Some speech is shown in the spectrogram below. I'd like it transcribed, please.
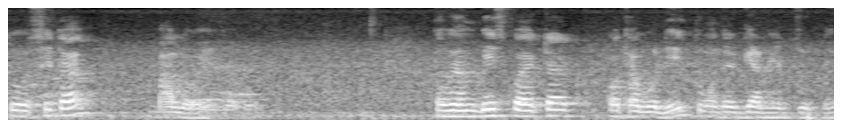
তো সেটা ভালো হয়ে যাবে। তবে আমি বেশ কয়েকটা কথা বলি তোমাদের জ্ঞানের জন্যে।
